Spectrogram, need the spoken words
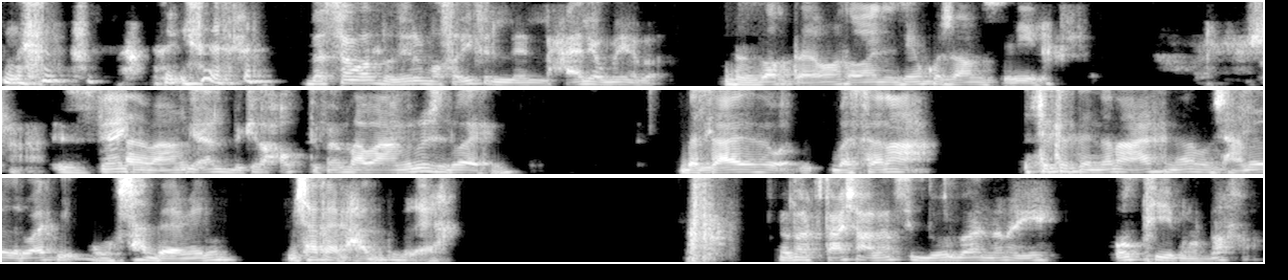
بس فاهم قصدي غير المصاريف ال- الحياة اليومية بقى. بالظبط هو طبعا زي ما كنتش بعمل السرير. إزاي أنا بعمل يجي قلب كده أحط فاهم؟ ما بعملوش دلوقتي. بس عايز بس أنا فكرة إن أنا عارف إن أنا مش هعمله دلوقتي ومفيش حد يعمله مش هتعب حد في الآخر. أنا كنت عايش على نفس الدور بقى إن أنا إيه أوضتي بنضفها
